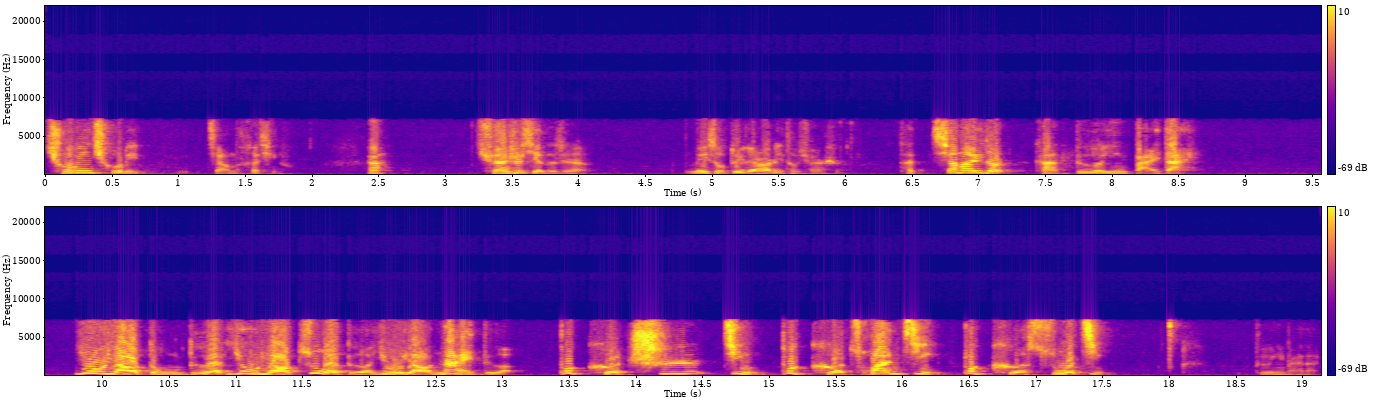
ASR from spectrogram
求名求利，讲的特清楚。看，全是写的这样。每首对联里头全是，它相当于就是看德音白带，又要懂得，又要做得，又要耐得，不可吃尽，不可穿尽，不可缩尽，德音白带。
